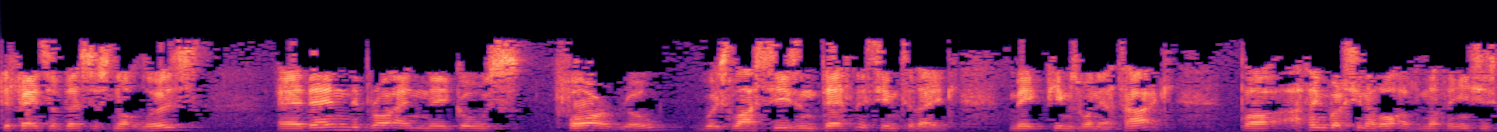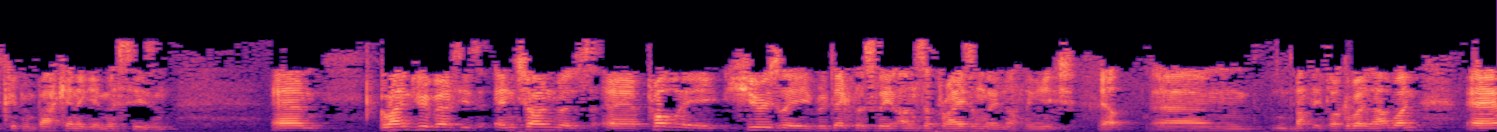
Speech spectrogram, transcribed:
defensive let's just not lose. Uh, then they brought in the goals for Rowe, which last season definitely seemed to like make teams want to attack. But I think we're seeing a lot of nothing issues creeping back in again this season. Um, Gwangju versus Incheon was uh, probably hugely, ridiculously, unsurprisingly nothing each. Yep. Um, nothing to talk about that one. Uh,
